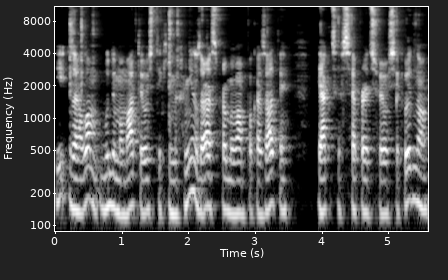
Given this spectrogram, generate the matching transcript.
і загалом будемо мати ось такий механізм. Зараз спробую вам показати, як це все працює. Ось як видно.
